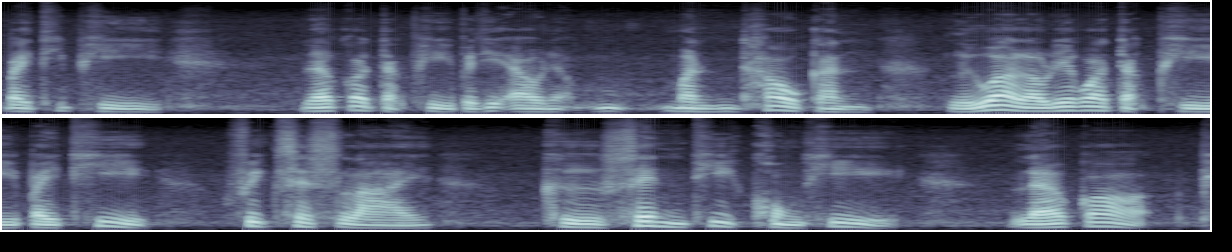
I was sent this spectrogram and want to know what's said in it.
ไปที่ P แล้วก็จาก P ไปที่ L เนี่ยมมันเท่ากัน หรือว่าเราเรียกว่าจาก P ไปที่ fixed line คือเส้นที่คงที่ แล้วก็ P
